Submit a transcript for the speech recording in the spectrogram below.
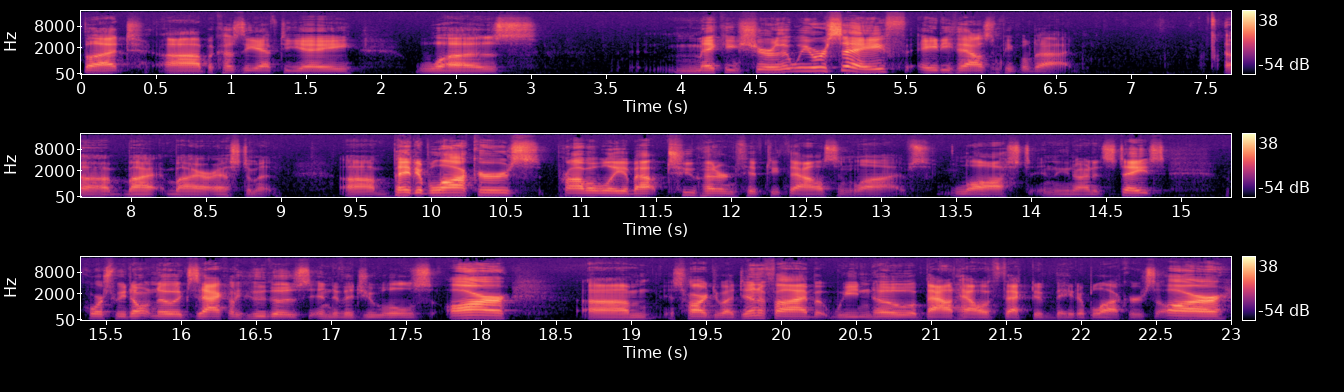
but uh, because the FDA was making sure that we were safe, 80,000 people died uh, by, by our estimate. Uh, beta blockers, probably about 250,000 lives lost in the United States. Of course, we don't know exactly who those individuals are. Um, it's hard to identify, but we know about how effective beta blockers are,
